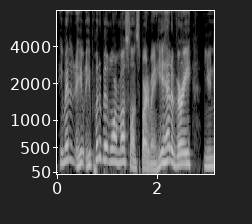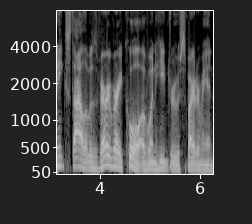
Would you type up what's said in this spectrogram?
he made it. He, he put a bit more muscle on Spider-Man. He had a very unique style. It was very very cool of when he drew Spider-Man,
